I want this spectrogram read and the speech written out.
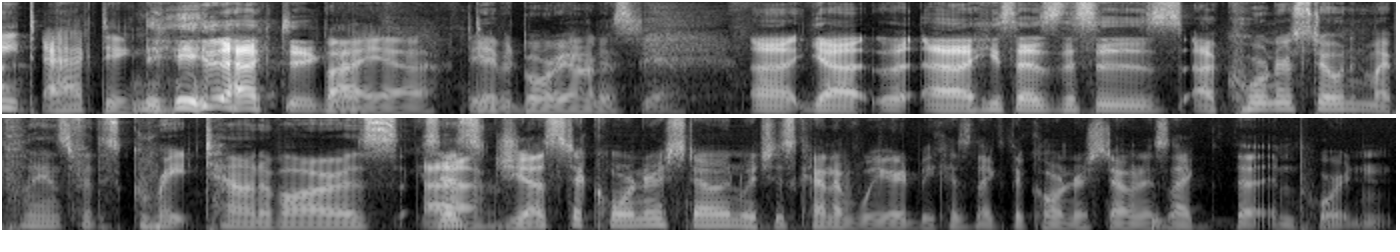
neat acting Neat acting by uh, David Boreanaz. Yeah. Uh, yeah, uh, he says this is a cornerstone in my plans for this great town of ours. It says Uh, just a cornerstone, which is kind of weird because like the cornerstone is like the important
